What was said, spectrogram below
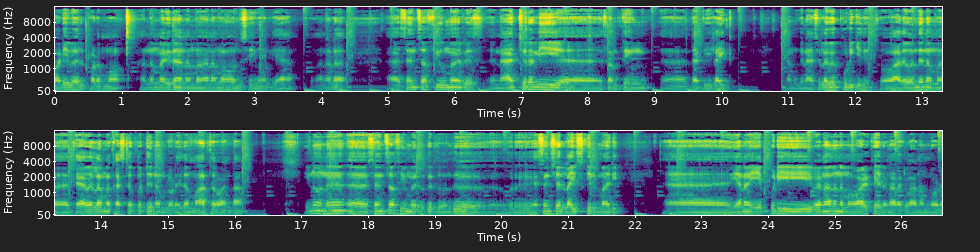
வடிவேல் படமோ அந்த மாதிரி தான் நம்ம நம்மளும் வந்து செய்வோம் இல்லையா? அதனால் sense of humour is naturally something that we like நமக்கு நேச்சுரலாகவே பிடிக்குது. ஸோ அதை வந்து நம்ம தேவையில்லாமல் கஷ்டப்பட்டு நம்மளோட இதை மாற்ற வேண்டாம். இன்னொன்று சென்ஸ் ஆஃப் ஹியூமர் இருக்கிறது வந்து ஒரு எசென்ஷியல் லைஃப் ஸ்கில் மாதிரி. ஏன்னா எப்படி வேணாலும் நம்ம வாழ்க்கையில் நடக்கலாம். நம்மளோட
